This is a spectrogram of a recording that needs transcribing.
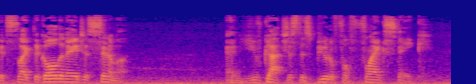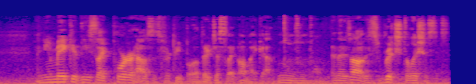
it's like the golden age of cinema, and you've got just this beautiful flank steak and you're making these like porterhouses for people. They're just like, oh my god, mm. and there's all this rich deliciousness.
